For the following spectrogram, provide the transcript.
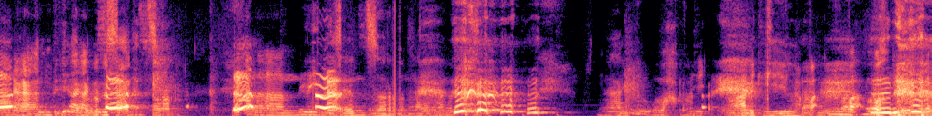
nanti aku sensor nanti sensor tenang. Nah itu wah panik panik gila pak. Pak wah, gila.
